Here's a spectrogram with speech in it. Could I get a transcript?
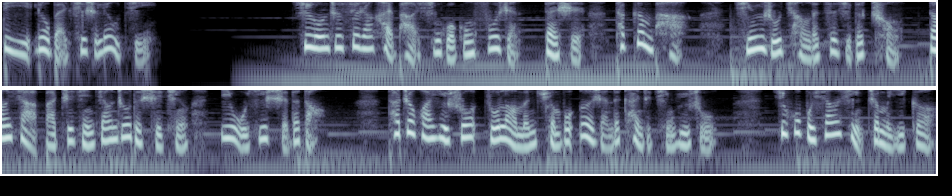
第六百七十六集，齐荣之虽然害怕新国公夫人。但是他更怕秦玉茹抢了自己的宠，当下把之前江州的事情一五一十的道。他这话一说，族老们全部愕然的看着秦玉茹，几乎不相信这么一个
